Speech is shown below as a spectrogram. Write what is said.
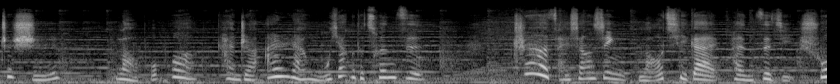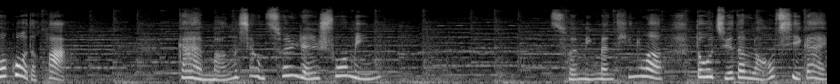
这时，老婆婆看着安然无恙的村子，这才相信老乞丐和自己说过的话，赶忙向村人说明：村民们听了都觉得老乞丐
